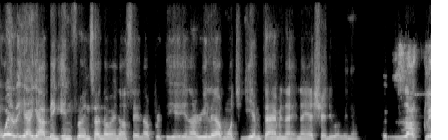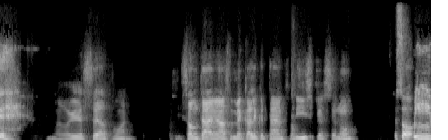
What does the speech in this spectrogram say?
Well, yeah, you're a big influencer now, you know, so you're not pretty, you don't really have much game time in, a, in a your schedule, you know. Exactly. Know yourself, one. Sometimes you have to make a little time for these stress, you know? So, Me,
